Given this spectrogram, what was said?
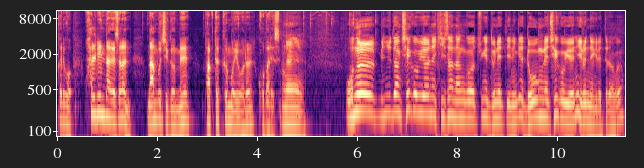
그리고 활빈당에서는 남부지검에 박태흠 의원을 고발했습니다. 네. 오늘 민주당 최고위원회 기사 난 것 중에 눈에 띄는 게 노웅래 최고위원이 이런 얘기를 했더라고요.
